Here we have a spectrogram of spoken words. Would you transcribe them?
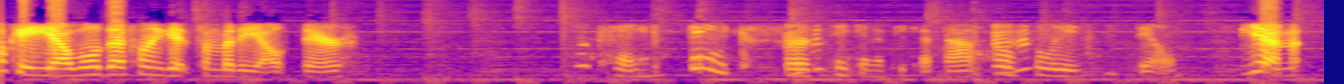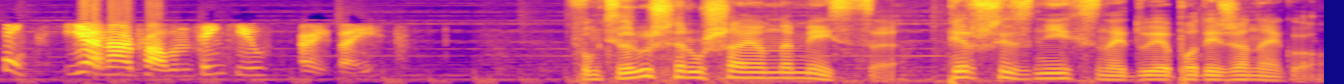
Okay, yeah, we'll definitely get somebody out there. Okay, thanks for mm-hmm. taking a peek at that. Mm-hmm. Hopefully, still. Yeah, no, Thanks. yeah, not a problem. Thank you. All right, bye. Funkcjonariusze ruszają na miejsce. Pierwszy z nich znajduje podejrzanego,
